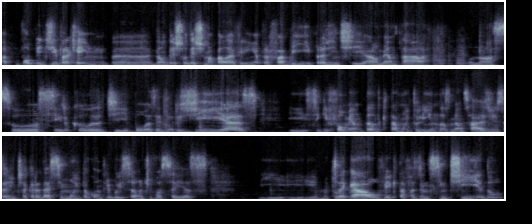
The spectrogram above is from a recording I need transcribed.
Ah, vou pedir para quem uh, não deixou, deixe uma palavrinha para a Fabi, para a gente aumentar o nosso círculo de boas energias e seguir fomentando, que está muito lindo as mensagens. A gente agradece muito a contribuição de vocês e, e é muito legal ver que está fazendo sentido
